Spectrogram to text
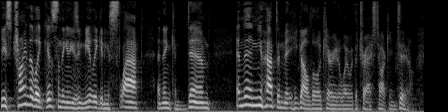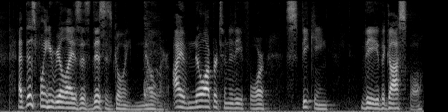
He's trying to like give something and he's immediately getting slapped and then condemned. And then you have to admit he got a little carried away with the trash talking too. At this point, he realizes this is going nowhere. I have no opportunity for speaking the, the gospel.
